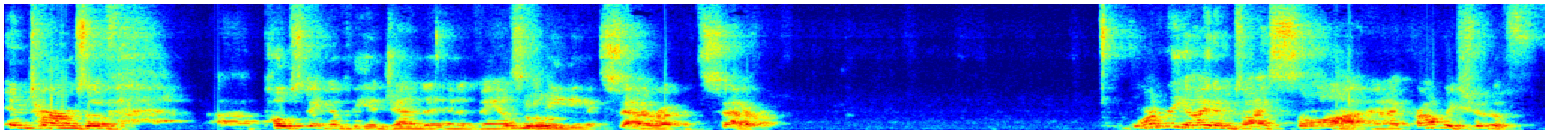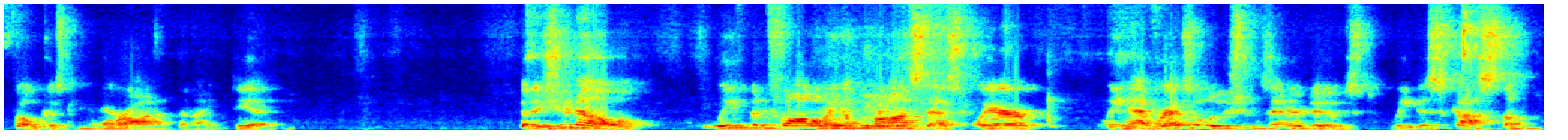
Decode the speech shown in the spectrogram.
in terms of uh, posting of the agenda in advance of the meeting, et cetera, et cetera. One of the items I saw, and I probably should have focused more on it than I did. But as you know, we've been following a process where we have resolutions introduced, we discuss them,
